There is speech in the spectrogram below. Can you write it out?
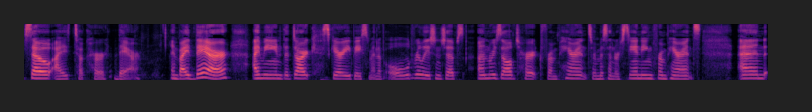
So I took her there. And by there, I mean the dark, scary basement of old relationships, unresolved hurt from parents or misunderstanding from parents, and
